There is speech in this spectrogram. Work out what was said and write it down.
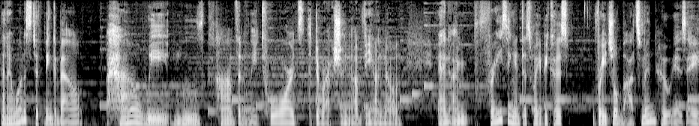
And I want us to think about how we move confidently towards the direction of the unknown. And I'm phrasing it this way because Rachel Botsman, who is a,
